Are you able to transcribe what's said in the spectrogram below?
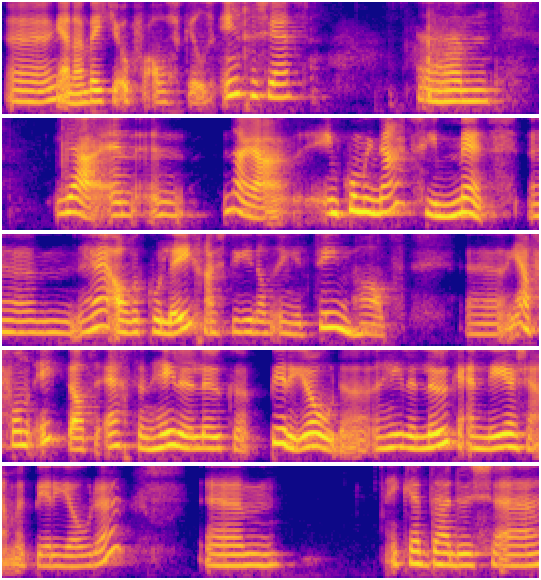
uh, ja, dan werd je ook voor alle skills ingezet. Um, ja, en, en nou ja, in combinatie met hè, alle collega's die je dan in je team had, uh, ja, vond ik dat echt een hele leuke periode. Een hele leuke en leerzame periode. ik heb daar dus uh,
